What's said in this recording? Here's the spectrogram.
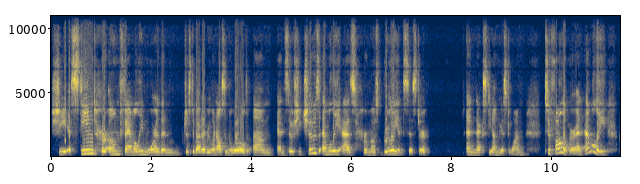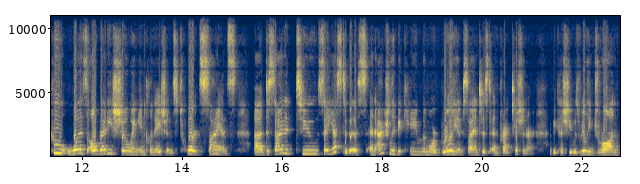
She esteemed her own family more than just about everyone else in the world, um, and so she chose Emily as her most brilliant sister and next youngest one to follow her. And Emily, who was already showing inclinations towards science, uh, decided to say yes to this and actually became the more brilliant scientist and practitioner because she was really drawn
